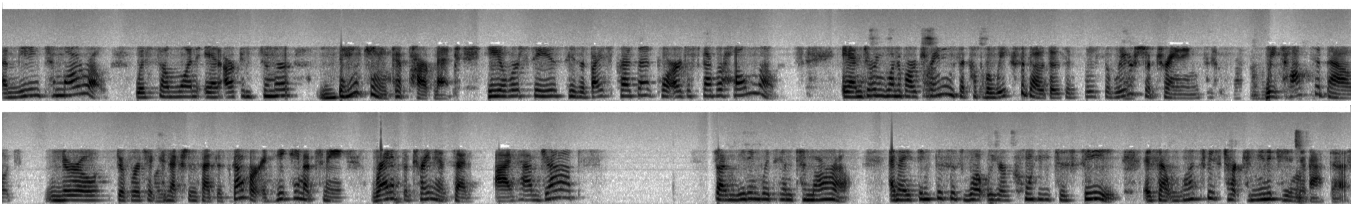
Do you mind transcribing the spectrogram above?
a meeting tomorrow with someone in our consumer banking department. He oversees, he's a vice president for our Discover Home Loans. And during one of our trainings a couple of weeks ago, those inclusive leadership trainings, we talked about neurodivergent connections at Discover. And he came up to me right after the training and said, I have jobs. So I'm meeting with him tomorrow. And I think this is what we are going to see is that once we start communicating about this,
